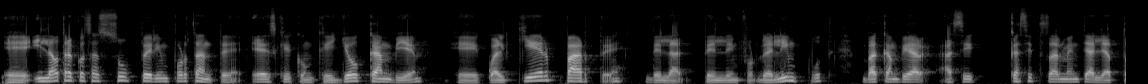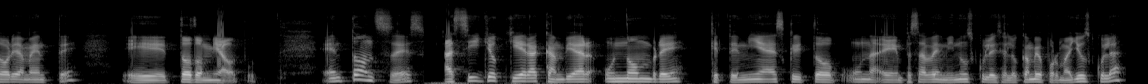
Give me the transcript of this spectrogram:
y la otra cosa súper importante es que con que yo cambie eh, cualquier parte de la, del, input va a cambiar así casi totalmente aleatoriamente eh, todo mi output. Entonces, así yo quiera cambiar un nombre que tenía escrito, una, eh, empezaba en minúscula y se lo cambio por mayúscula,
